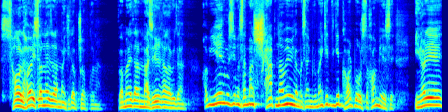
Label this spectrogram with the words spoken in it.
سالهای سال نذارم من کتاب چاپ کنم و من در مزیقه قرار بدن. خب یه روزی مثلا من شبنامه میدم مثلا من که دیگه کارت به استخوان می‌رسه. اینا رو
